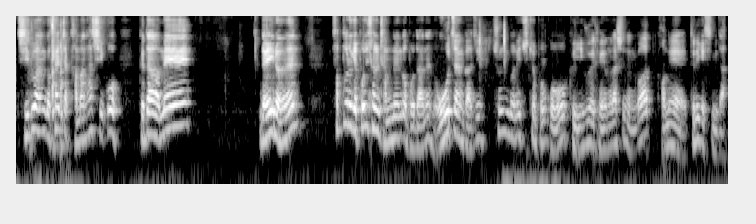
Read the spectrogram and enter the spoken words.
지루한 거 살짝 감안하시고 그 다음에 내일은 섣부르게 포지션을 잡는 것보다는 오후장까지 충분히 지켜보고 그 이후에 대응을 하시는 것 권해드리겠습니다.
